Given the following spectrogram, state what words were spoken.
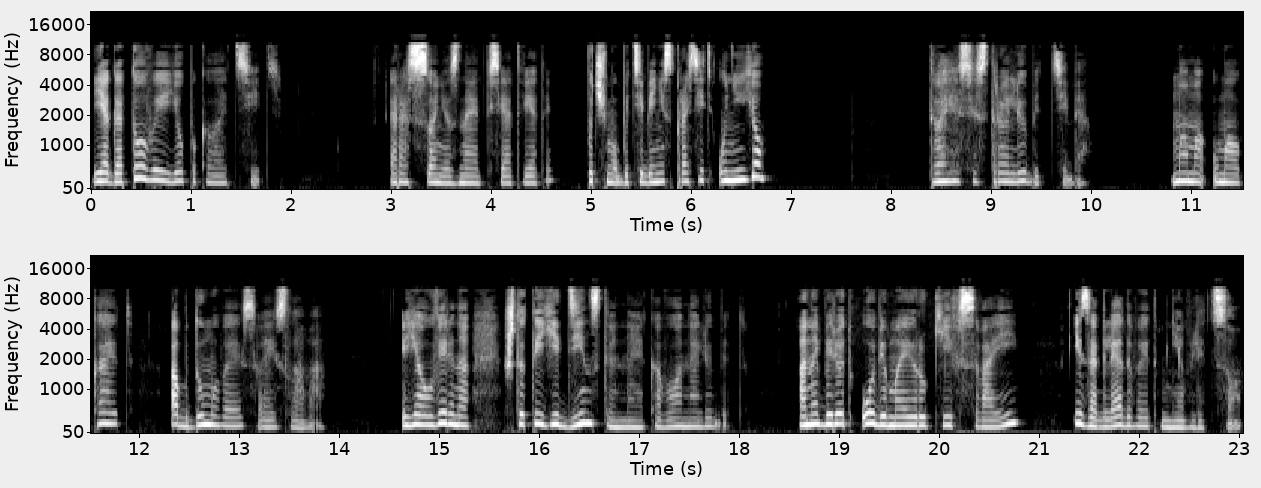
я готова ее поколотить. Раз Соня знает все ответы, почему бы тебе не спросить у нее? Твоя сестра любит тебя. Мама умолкает, обдумывая свои слова. Я уверена, что ты единственная, кого она любит. Она берет обе мои руки в свои и заглядывает мне в лицо.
